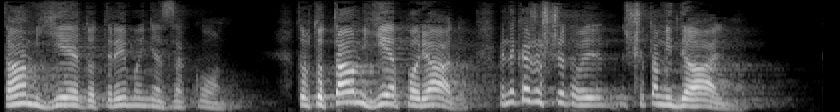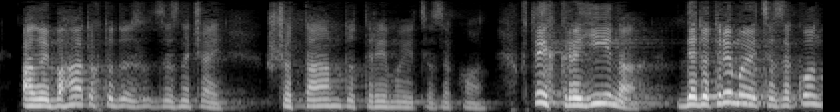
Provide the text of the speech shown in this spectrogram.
Там є дотримання закону. Тобто там є порядок. Я не кажу, що, що там ідеально. Але багато хто зазначає, що там дотримується закон. В тих країнах, де дотримується закон,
